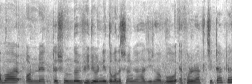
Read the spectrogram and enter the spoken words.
আবার অন্য একটা সুন্দর ভিডিও নিয়ে তোমাদের সঙ্গে হাজির হব। এখন রাখছি, টাটা।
